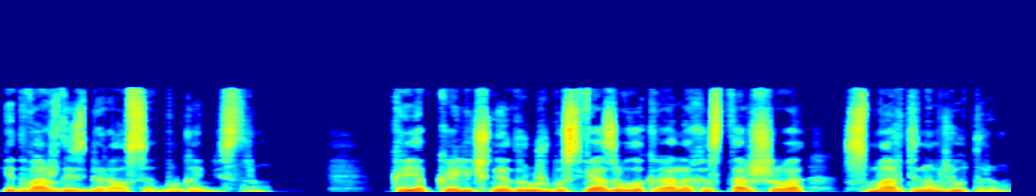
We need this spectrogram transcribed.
и дважды избирался бургомистром. Крепкая личная дружба связывала Кранаха-старшего с Мартином Лютером,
